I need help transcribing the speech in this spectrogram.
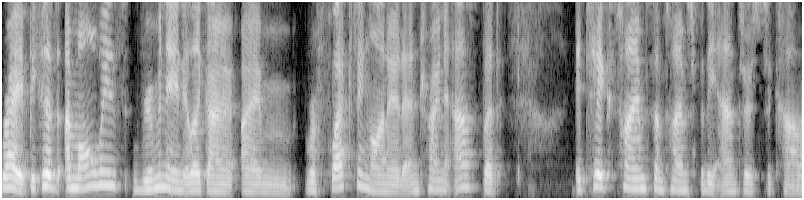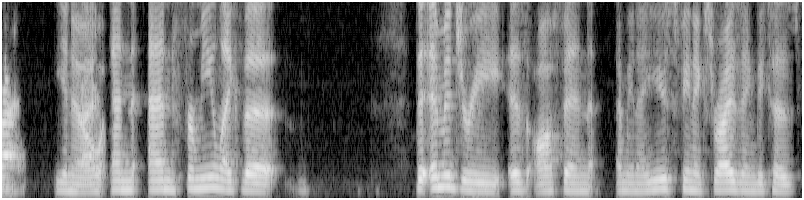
Right, because I'm always ruminating, like I, I'm reflecting on it and trying to ask, but it takes time sometimes for the answers to come. Right you know right. and and for me like the the imagery is often i mean i use phoenix rising because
